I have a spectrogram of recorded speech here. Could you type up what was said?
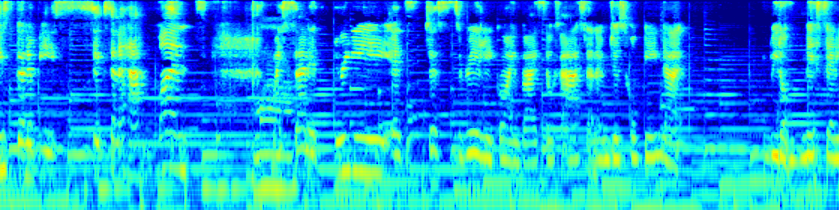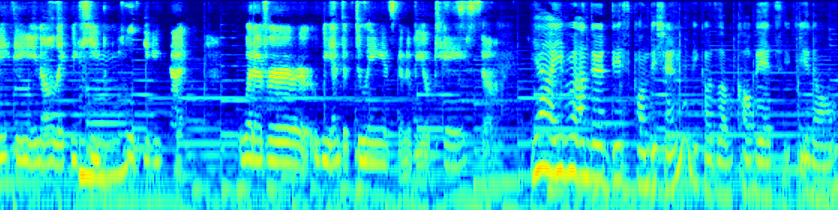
she's gonna be six and a half months. Wow. My son is three. It's just really going by so fast, and I'm just hoping that we don't miss anything. You know, like we keep mm-hmm. hoping that whatever we end up doing is gonna be okay. So. Yeah, even under this condition because of COVID, you know,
